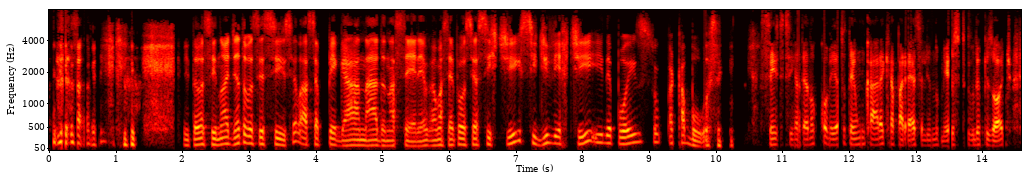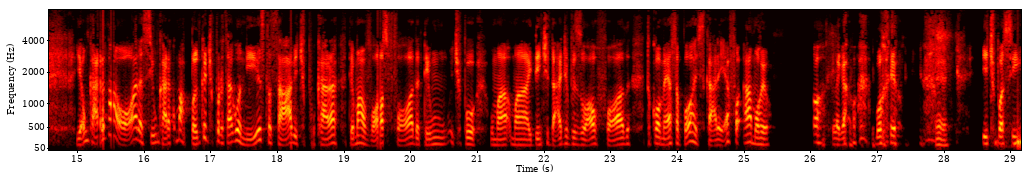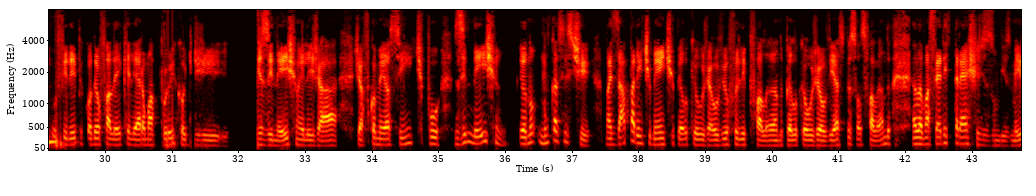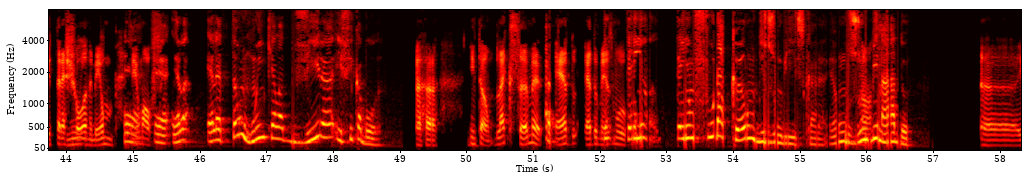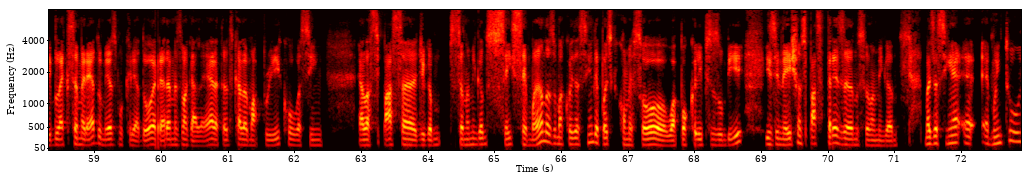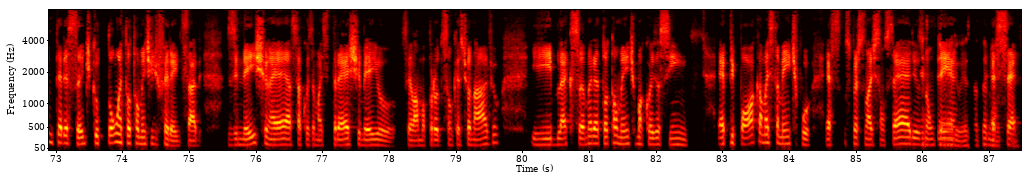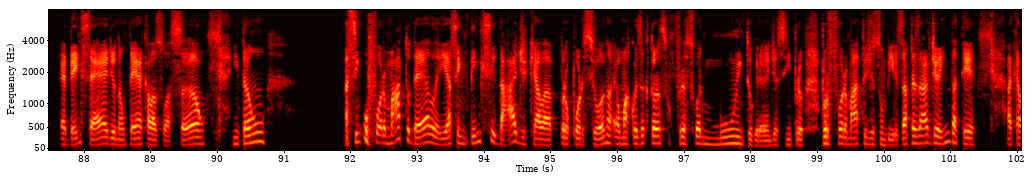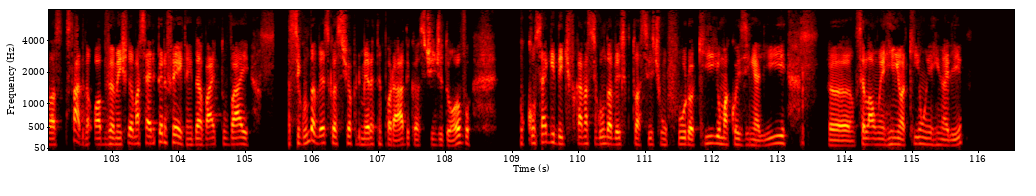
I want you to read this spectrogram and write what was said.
então, assim, não adianta você se, sei lá, se apegar a nada na série. É uma série pra você assistir, se divertir e depois acabou. Assim. Sim, sim, até no começo tem um cara que aparece ali no meio do segundo episódio. E é um cara da hora, assim, um cara com uma panca de protagonista, sabe? Tipo, o cara tem uma voz foda, tem um, tipo, uma, uma identidade visual foda. Tu começa, porra, esse cara aí é foda. Ah, morreu. Oh, legal, morreu. É. E tipo assim, o Felipe, quando eu falei que ele era uma prequel de Z Nation, ele já, já ficou meio assim, tipo, Z Nation, eu nunca assisti, mas aparentemente, pelo que eu já ouvi o Felipe falando, pelo que eu já ouvi as pessoas falando, ela é uma série trash de zumbis, meio trashona, meio, é, meio mal é, ela, ela é tão ruim que ela vira e fica boa. Uhum. Então, Black Summer é do, é do mesmo. Tem, tem um furacão de zumbis, cara. É um zumbinado. Uh, e Black Summer é do mesmo criador, é da mesma galera, tanto que ela é uma prequel, assim, ela se passa, digamos, se eu não me engano, seis semanas, uma coisa assim, depois que começou o Apocalipse Zumbi, Easy Nation se passa três anos, se eu não me engano. Mas assim, é, é, é muito interessante que o tom é totalmente diferente, sabe? Z Nation é essa coisa mais trash, meio, sei lá, uma produção questionável, e Black Summer é totalmente uma coisa assim, é pipoca, mas também, tipo, é, os personagens são sérios, é não sério, tem. Exatamente. É, é bem sério, não tem aquela zoação. Então, assim, o formato dela e essa intensidade que ela proporciona é uma coisa que trouxe um frescor muito grande, assim, pro, pro formato de zumbis. Apesar de ainda ter aquelas, sabe, obviamente não é uma série perfeita, ainda vai, tu vai. A segunda vez que eu assisti a primeira temporada, que eu assisti de novo, tu consegue identificar na segunda vez que tu assiste um furo aqui, uma coisinha ali, uh, sei lá, um errinho aqui, um errinho ali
